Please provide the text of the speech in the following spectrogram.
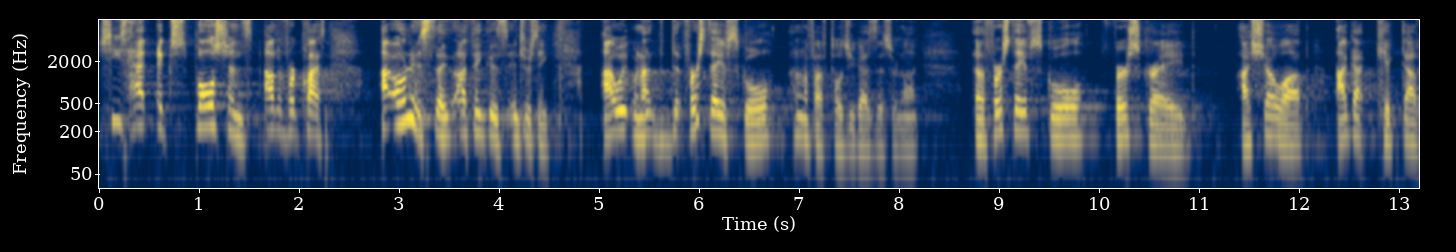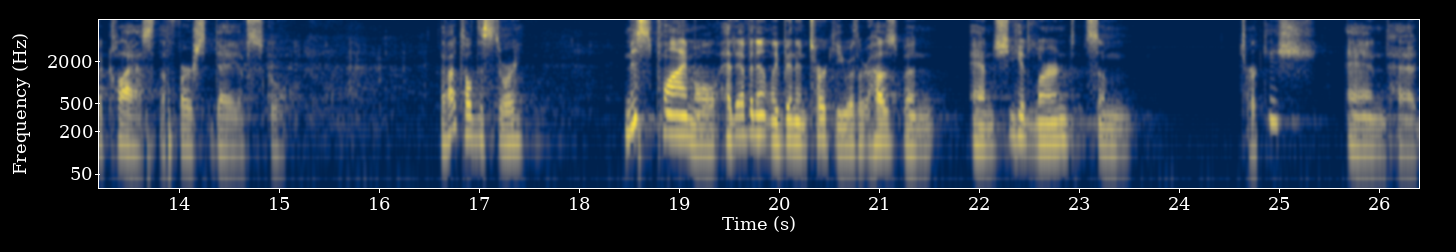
She's had expulsions out of her class. I honestly, I think it's interesting. I would, when I, the first day of school, I don't know if I've told you guys this or not. The first day of school, first grade, I show up. I got kicked out of class the first day of school. Have I told this story? Miss Plymel had evidently been in Turkey with her husband, and she had learned some Turkish and had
